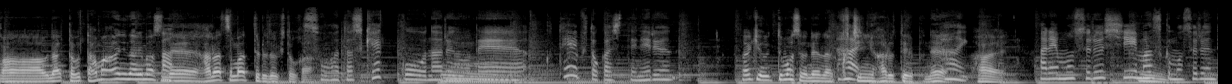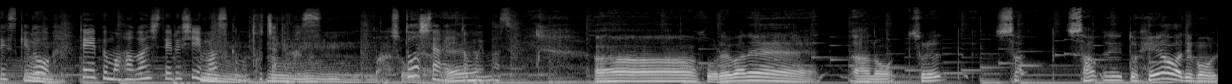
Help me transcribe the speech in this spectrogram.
ああなたたまになりますね。鼻詰まってる時とか。そう私結構なるのでテープとかして寝る。最近売ってますよね。なんかはい。口に貼るテープね。はい。はいあれもするしマスクもするんですけど、うん。テープも剥がしてるしマスクも取っちゃってます、うん。うん。うん。まあそうだよね。どうしたらいいと思います？ああこれはねあのそれささ、えー、と部屋はでも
